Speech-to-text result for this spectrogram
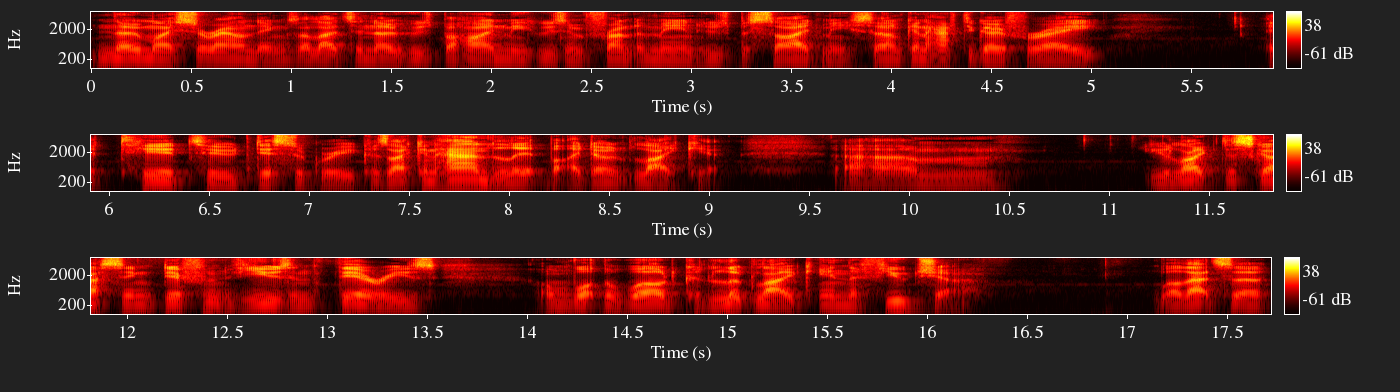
know my surroundings. I like to know who's behind me, who's in front of me, and who's beside me. So I'm going to have to go for a a tier two disagree because I can handle it, but I don't like it. Um, you like discussing different views and theories on what the world could look like in the future. Well, that's a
